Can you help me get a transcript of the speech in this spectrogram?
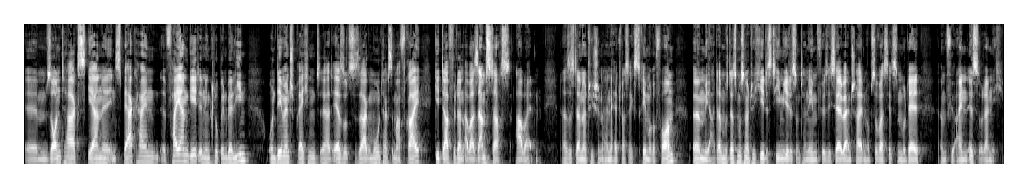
ähm, sonntags gerne ins Berghain äh, feiern geht, in den Club in Berlin. Und dementsprechend äh, hat er sozusagen montags immer frei, geht dafür dann aber samstags arbeiten. Das ist dann natürlich schon eine etwas extremere Form. Ähm, ja, das muss, das muss natürlich jedes Team, jedes Unternehmen für sich selber entscheiden, ob sowas jetzt ein Modell ähm, für einen ist oder nicht.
